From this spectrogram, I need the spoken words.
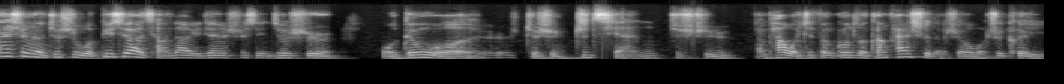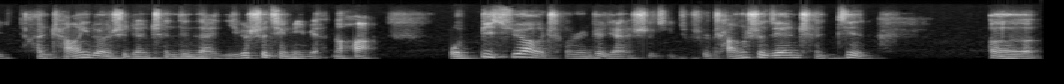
但是呢，就是我必须要强调一件事情，就是我跟我就是之前就是哪怕我这份工作刚开始的时候，我是可以很长一段时间沉浸在一个事情里面的话，我必须要承认这件事情，就是长时间沉浸，呃，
